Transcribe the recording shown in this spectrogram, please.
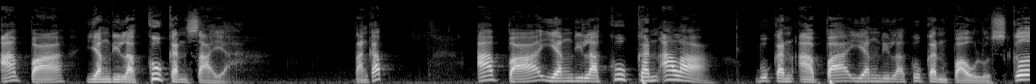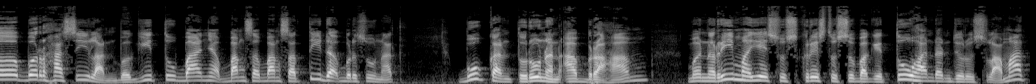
apa yang dilakukan saya. Tangkap? Apa yang dilakukan Allah bukan apa yang dilakukan Paulus. Keberhasilan begitu banyak bangsa-bangsa tidak bersunat, bukan turunan Abraham, menerima Yesus Kristus sebagai Tuhan dan Juru Selamat,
